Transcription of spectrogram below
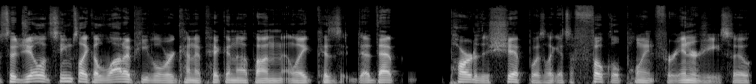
So Jill, it seems like a lot of people were kind of picking up on like because th- that part of the ship was like it's a focal point for energy. So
